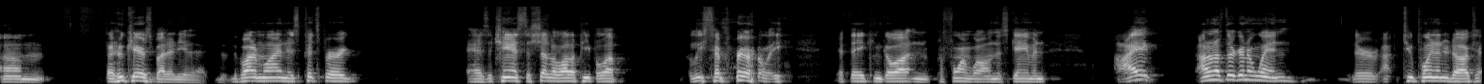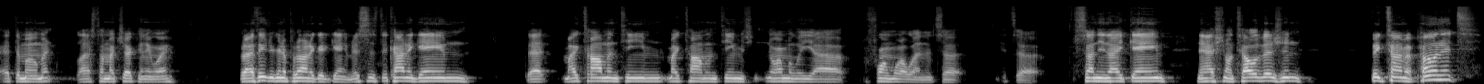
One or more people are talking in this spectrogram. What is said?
Um, but who cares about any of that? The, bottom line is Pittsburgh has a chance to shut a lot of people up, at least temporarily, if they can go out and perform well in this game. And I, I don't know if they're going to win. They're uh, two point underdogs at the moment. Last time I checked, anyway. but I think they're going to put on a good game. This is the kind of game that Mike Tomlin team, Mike Tomlin teams normally uh, perform well in. It's a it's a Sunday night game, national television, big time opponent.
